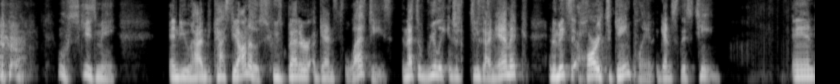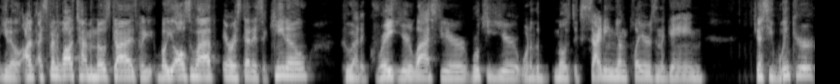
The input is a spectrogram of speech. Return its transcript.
ooh, excuse me, and you had Castellanos, who's better against lefties. And that's a really interesting dynamic, and it makes it hard to game plan against this team. And, you know, I, I spend a lot of time on those guys, but, but you also have Aristides Aquino, who had a great year last year, rookie year, one of the most exciting young players in the game. Jesse Winker,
